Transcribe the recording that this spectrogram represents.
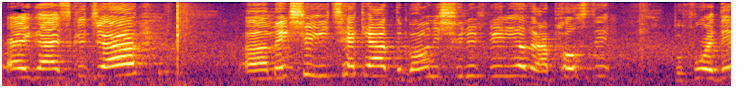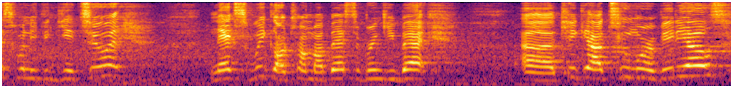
Alright guys, good job. Uh, make sure you check out the bonus shooting video that I posted before this one if you get to it. Next week, I'll try my best to bring you back, uh, kick out two more videos.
